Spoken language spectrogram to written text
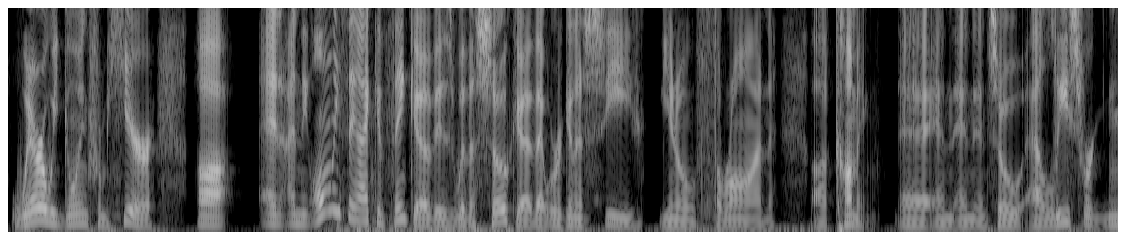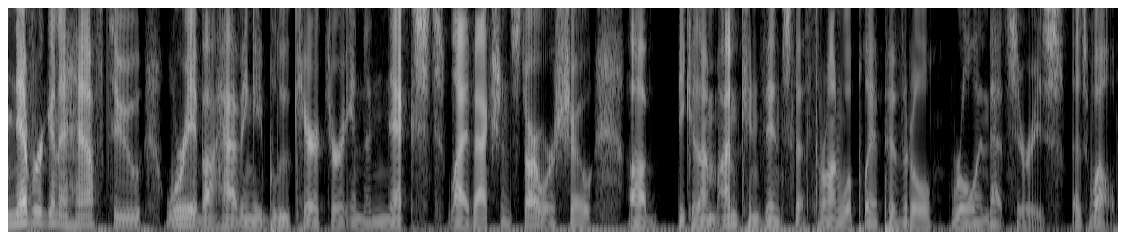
where are we going from here? Uh, and and the only thing I can think of is with Ahsoka that we're gonna see, you know, Thrawn uh, coming. Uh, and, and and so at least we're never gonna have to worry about having a blue character in the next live action Star Wars show, uh, because I'm I'm convinced that Thrawn will play a pivotal role in that series as well.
